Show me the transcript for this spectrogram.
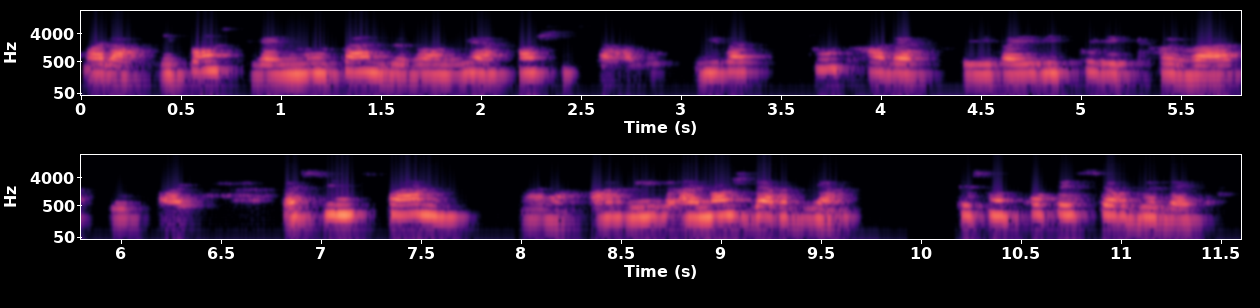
voilà, il pense qu'il y a une montagne devant lui infranchissable. Il va tout traverser, il va éviter les crevasses, les failles. Parce qu'une femme arrive, un ange gardien, c'est son professeur de lettres,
